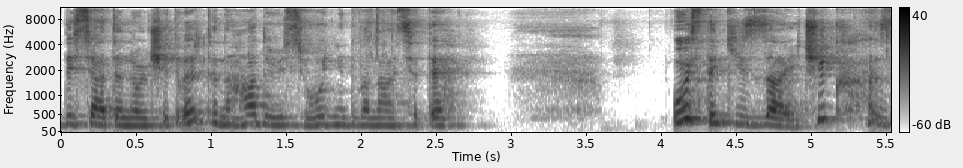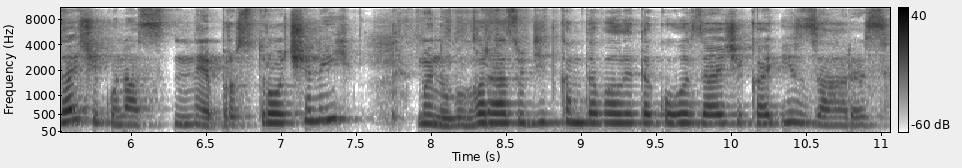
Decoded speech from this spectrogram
10.04. Нагадую, сьогодні 12. Ось такий зайчик. Зайчик у нас не прострочений. Минулого разу діткам давали такого зайчика. І зараз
